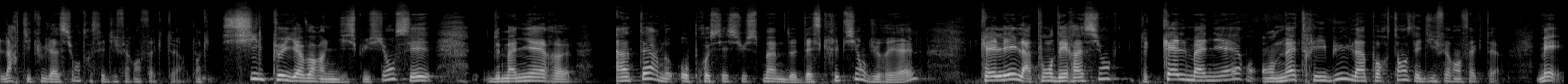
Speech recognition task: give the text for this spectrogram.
l'articulation entre ces différents facteurs. Donc s'il peut y avoir une discussion, c'est de manière euh, interne au processus même de description du réel, quelle est la pondération de quelle manière on attribue l'importance des différents facteurs. Mais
